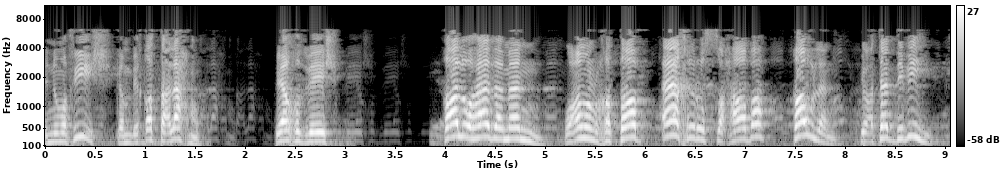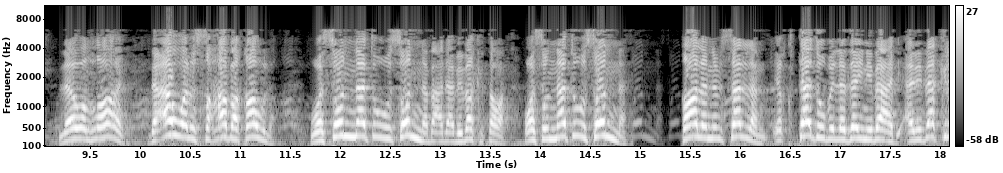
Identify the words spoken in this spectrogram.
أنه ما فيش. كان بيقطع لحمه. بيأخذ بإيش؟ قالوا هذا من؟ وعمر بن الخطاب آخر الصحابة قولا يعتد به. لا والله. ده أول الصحابة قولا. وسنته سنة بعد أبي بكر طبعا. وسنته سنة. قال النبي صلى الله عليه وسلم اقتدوا بالذين بعد. أبي بكر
